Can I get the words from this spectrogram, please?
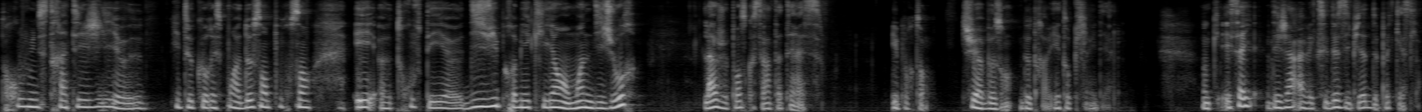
trouve une stratégie euh, qui te correspond à 200% et euh, trouve tes 18 premiers clients en moins de 10 jours, là je pense que ça t'intéresse. Et pourtant, tu as besoin de travailler ton client idéal. Donc essaye déjà avec ces deux épisodes de podcast là.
